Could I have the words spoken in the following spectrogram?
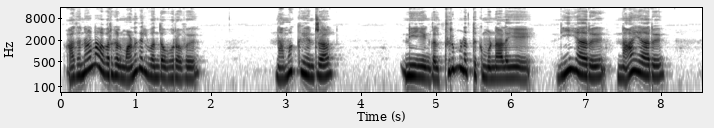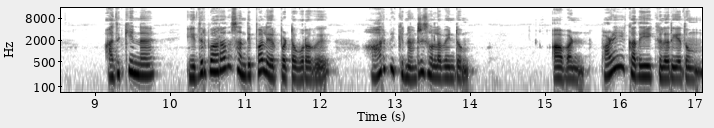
அதனால் அவர்கள் மனதில் வந்த உறவு. நமக்கு என்றால்? நீ எங்கள் திருமணத்துக்கு முன்னாலேயே நீ யாரு நான் யாரு? அதுக்கு என்ன? எதிர்பாராத சந்திப்பால் ஏற்பட்ட உறவு. ஆர்மிக்கு நன்றி சொல்ல வேண்டும். அவன் பழைய கதையை கிளறியதும்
